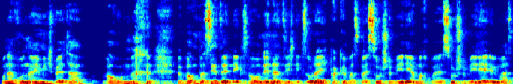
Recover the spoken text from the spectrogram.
und dann wundere ich mich später, warum, warum passiert denn nichts, warum ändert sich nichts? Oder ich packe was bei Social Media, mache bei Social Media irgendwas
